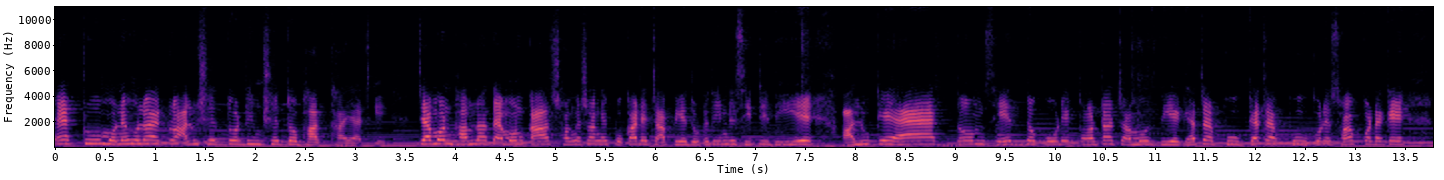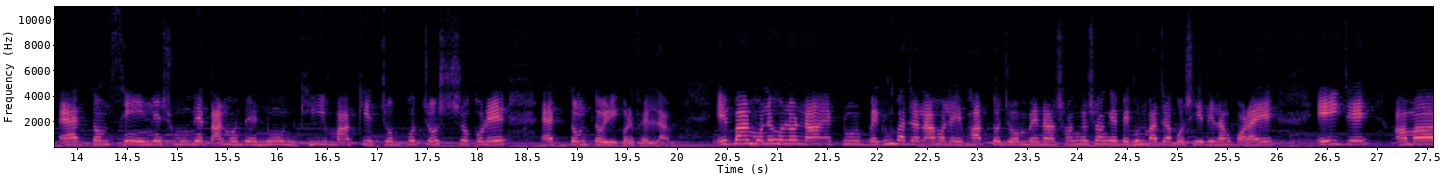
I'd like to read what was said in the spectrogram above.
একটু মনে হলো একটু আলু সেদ্ধ, ডিম সেদ্ধ, ভাত খায় আজকে। যেমন ভাবনা, তেমন কাজ, সঙ্গে সঙ্গে পোকারে চাপিয়ে দুটো তিনটে সিটি দিয়ে আলুকে একদম সেদ্ধ করে কাঁটা চামচ দিয়ে ঘেঁচা ফু ঘেঁচা ফু করে সব কটাকে একদম সেনে শুনে তার মধ্যে নুন, ঘি মাখিয়ে চব্য চস্য করে একদম তৈরি করে ফেললাম। এবার মনে হলো, না, একটু বেগুন ভাজা না হলে ভাত তো জমবে না। সঙ্গে সঙ্গে বেগুন ভাজা বসিয়ে দিলাম কড়াইয়ে। এই যে, আমার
